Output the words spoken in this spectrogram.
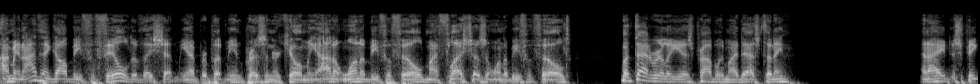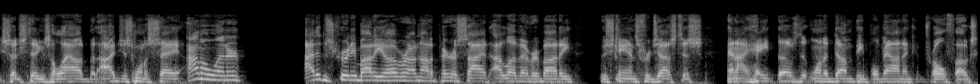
I mean, I think I'll be fulfilled if they set me up or put me in prison or kill me. I don't want to be fulfilled. My flesh doesn't want to be fulfilled. But that really is probably my destiny. And I hate to speak such things aloud, but I just want to say I'm a winner. I didn't screw anybody over. I'm not a parasite. I love everybody who stands for justice. And I hate those that want to dumb people down and control folks.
